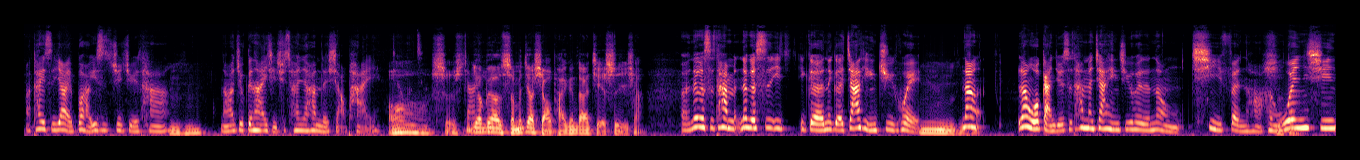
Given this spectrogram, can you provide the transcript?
啊，他一直要也不好意思拒绝他，嗯哼。然后就跟他一起去参加他们的小牌，哦，是，要不要什么叫小牌？跟大家解释一下。呃，那个是他们那个是一一个那个家庭聚会，嗯，让让我感觉是他们家庭聚会的那种气氛哈，很温馨，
